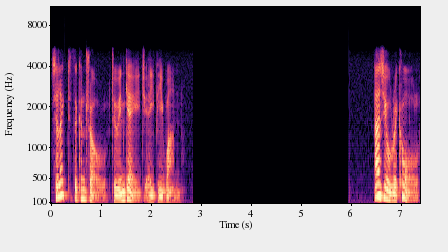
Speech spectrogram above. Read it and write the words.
Select the control to engage AP1. As you'll recall,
